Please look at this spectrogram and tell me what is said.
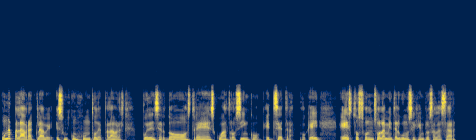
Una palabra clave es un conjunto de palabras. Pueden ser dos, tres, cuatro, cinco, etc. ¿Ok? Estos son solamente algunos ejemplos al azar.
